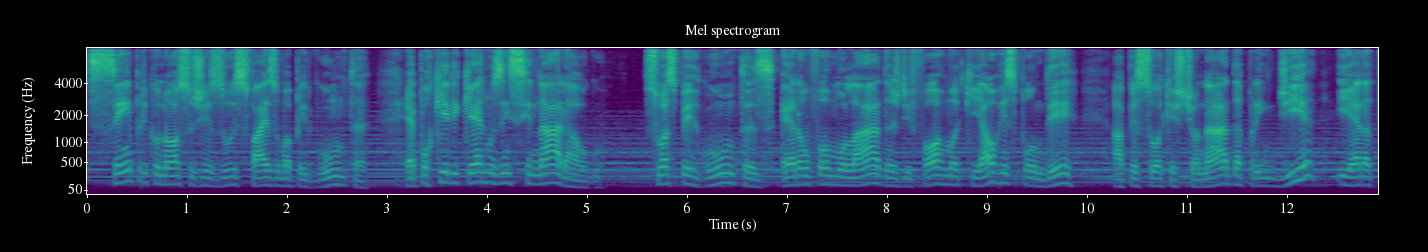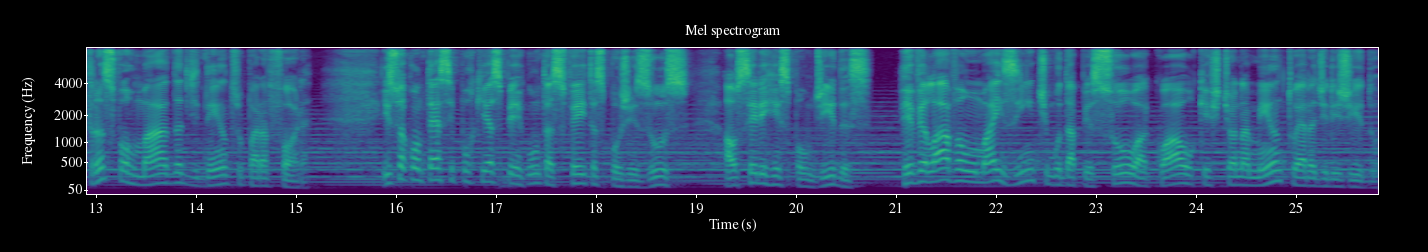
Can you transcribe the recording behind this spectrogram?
Sempre que o nosso Jesus faz uma pergunta, é porque ele quer nos ensinar algo. Suas perguntas eram formuladas de forma que, ao responder, a pessoa questionada aprendia e era transformada de dentro para fora. Isso acontece porque as perguntas feitas por Jesus, ao serem respondidas, revelavam o mais íntimo da pessoa a qual o questionamento era dirigido,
